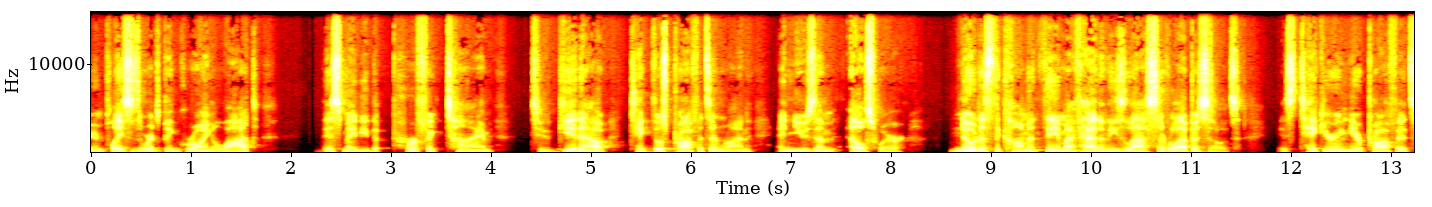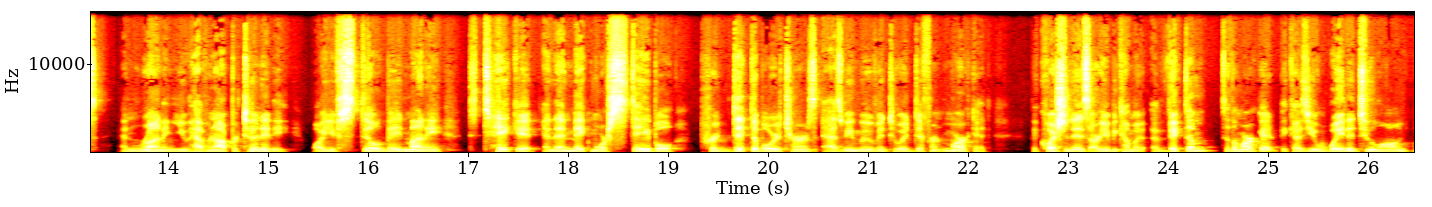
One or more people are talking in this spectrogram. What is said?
you're in places where it's been growing a lot, this may be the perfect time to get out, take those profits and run and use them elsewhere. Notice the common theme I've had in these last several episodes is taking your profits and running. You have an opportunity while you've still made money to take it and then make more stable, predictable returns as we move into a different market. The question is, are you becoming a victim to the market because you waited too long?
